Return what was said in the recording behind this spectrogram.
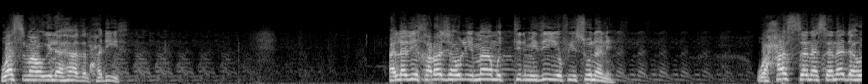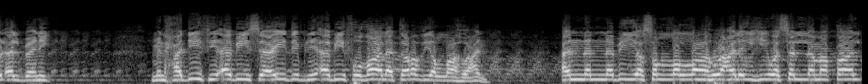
واسمعوا إلى هذا الحديث. الذي خرجه الإمام الترمذي في سننه. وحسن سنده الألباني. من حديث أبي سعيد بن أبي فضالة رضي الله عنه أن النبي صلى الله عليه وسلم قال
